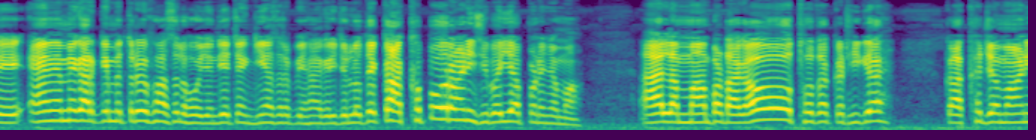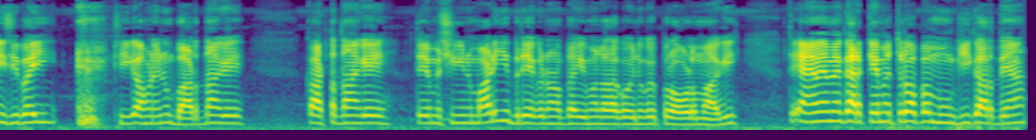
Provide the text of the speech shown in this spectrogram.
ਤੇ ਐਵੇਂ ਐਵੇਂ ਕਰਕੇ ਮਿੱਤਰੋ ਇਹ ਫਸਲ ਹੋ ਜਾਂਦੀ ਹੈ ਚੰਗੀਆਂ ਸਰਪੇਹਾਂ ਕਰੀ ਚਲੋ। ਤੇ ਕੱਖ ਭੋਰਾ ਨਹੀਂ ਸੀ ਬਾਈ ਆਪਣੇ ਜਮਾ। ਆ ਲੰਮਾ ਪਟਾਗਾ ਉਹ ਉੱਥੋਂ ਤੱਕ ਠੀਕ ਹੈ ਕੱਖ ਜਮਾ ਨਹੀਂ ਸੀ ਬਾਈ। ਠੀਕ ਆ, ਹੁਣ ਇਹਨੂੰ ਵੱਢ ਦਾਂਗੇ, ਕੱਟ ਦਾਂਗੇ। ਤੇ ਮਸ਼ੀਨ ਮਾੜੀ ਜੀ ਬ੍ਰੇਕ ਡਾਊਨ ਪੈ ਗਈ, ਮੈਨੂੰ ਲੱਗਦਾ ਕੋਈ ਨਾ ਕੋਈ ਪ੍ਰੋਬਲਮ ਆ ਗਈ। ਤੇ ਐਵੇਂ ਐਵੇਂ ਕਰਕੇ ਮਿੱਤਰੋ ਆਪਾਂ ਮੂੰਗੀ ਕਰਦੇ ਆਂ।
